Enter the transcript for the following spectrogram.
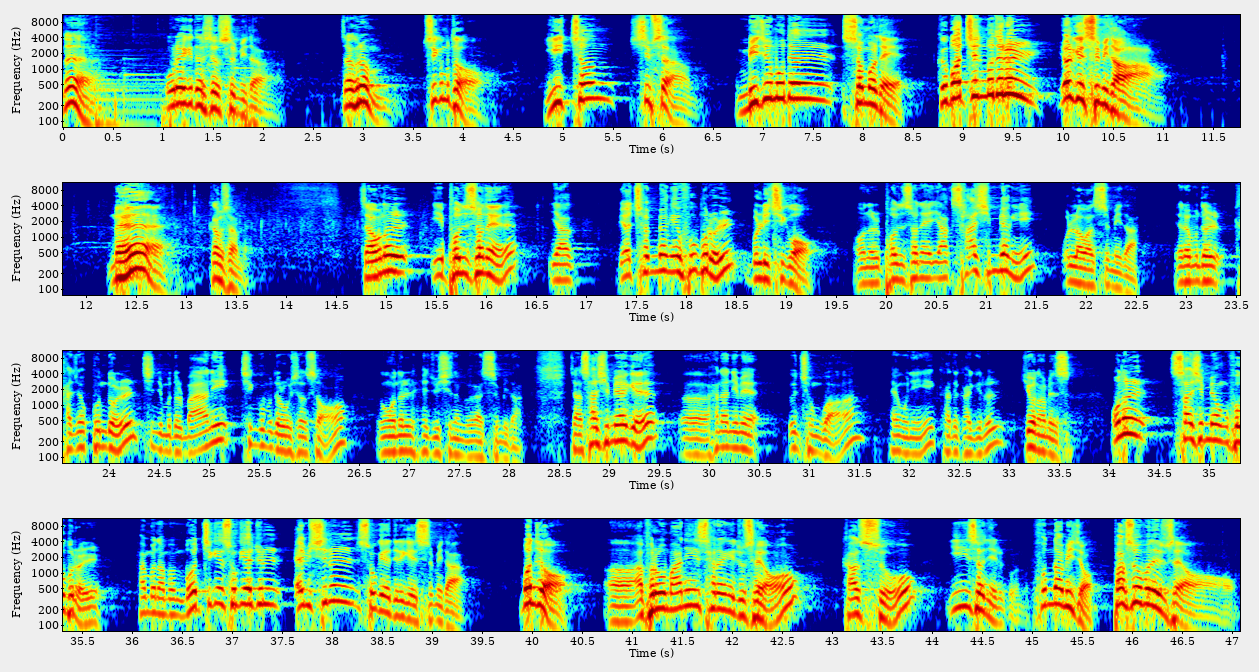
네, 오래 기다리셨습니다. 자, 그럼 지금부터 2013 미즈 모델 선물대 그 멋진 무대를 열겠습니다. 네, 감사합니다. 자, 오늘 이 본선에 약 몇천 명의 후보를 물리치고 오늘 본선에 약 40명이 올라왔습니다. 여러분들 가족분들, 친지분들 많이 친구분들 오셔서 응원을 해주시는 것 같습니다. 자, 40명에게 어, 하나님의 은총과 행운이 가득하기를 기원하면서 오늘 40명 후보를 한 분 한 분 멋지게 소개해 줄 MC를 소개해 드리겠습니다. 먼저 어, 앞으로 많이 사랑해 주세요. 가수 이선일 군 훈남이죠. 박수 보내주세요.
